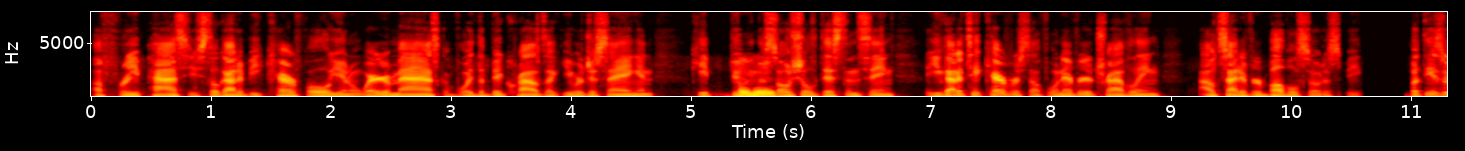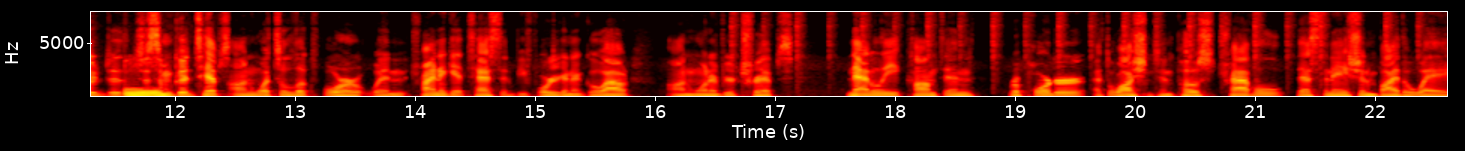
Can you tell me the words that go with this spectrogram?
a free pass. You still got to be careful, you know, wear your mask, avoid the big crowds like you were just saying and keep doing mm-hmm. the social distancing. You got to take care of yourself whenever you're traveling outside of your bubble, so to speak. But these are just, mm-hmm. some good tips on what to look for when trying to get tested before you're going to go out on one of your trips. Natalie Compton, reporter at the Washington Post, travel destination, by the way.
